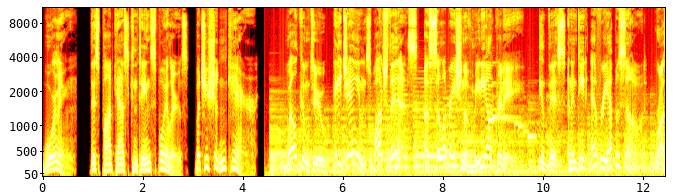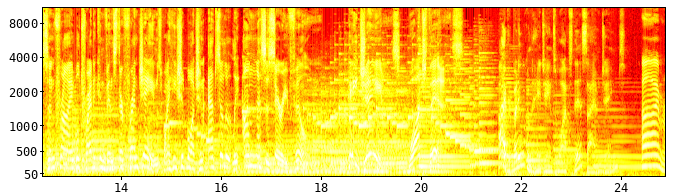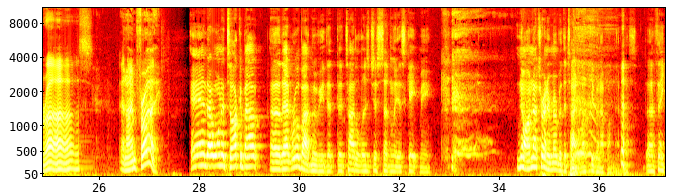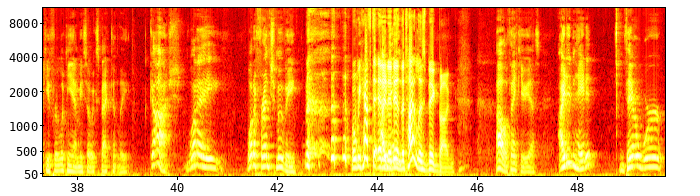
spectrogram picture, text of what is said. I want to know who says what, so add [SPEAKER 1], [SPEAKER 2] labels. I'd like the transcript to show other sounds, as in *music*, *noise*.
[SPEAKER 1] Warning this podcast contains spoilers, but you shouldn't care. Welcome to Hey James, Watch This, a celebration of mediocrity. In this, and indeed every episode, Russ and Fry will try to convince their friend James why he should watch an absolutely unnecessary film. Hey James, watch this.
[SPEAKER 2] Hi, everybody. Welcome to Hey James Watch This. I am James.
[SPEAKER 3] I'm Russ.
[SPEAKER 4] And I'm Fry.
[SPEAKER 2] And I want to talk about uh, that robot movie that the title has just suddenly escaped me. *laughs* no, I'm not trying to remember the title. I've given up on that. Russ. Uh, thank you for looking at me so expectantly. Gosh, what a what a French movie. *laughs*
[SPEAKER 3] Well, we have to edit it in. The title is Big Bug.
[SPEAKER 2] Oh, thank you. Yes, I didn't hate it. There were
